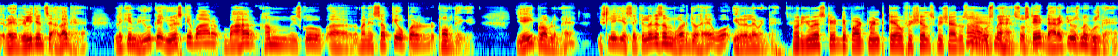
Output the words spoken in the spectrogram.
रिलीजन से अलग है लेकिन यू के यूएस के बाहर बाहर हम इसको मैंने सबके ऊपर ठोंप देंगे। यही प्रॉब्लम है। इसलिए ये सेक्युलरिज्म वर्ड जो है वो इरेलीवेंट है। और यूएस स्टेट डिपार्टमेंट के ऑफिशियल्स भी शायद उसमें हाँ, उसमें है। सो स्टेट डायरेक्टली उसमें घुस गए हैं।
